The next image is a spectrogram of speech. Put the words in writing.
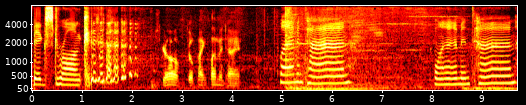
Big strong. Let's go. Go find Clementine. Clementine. Clementine.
